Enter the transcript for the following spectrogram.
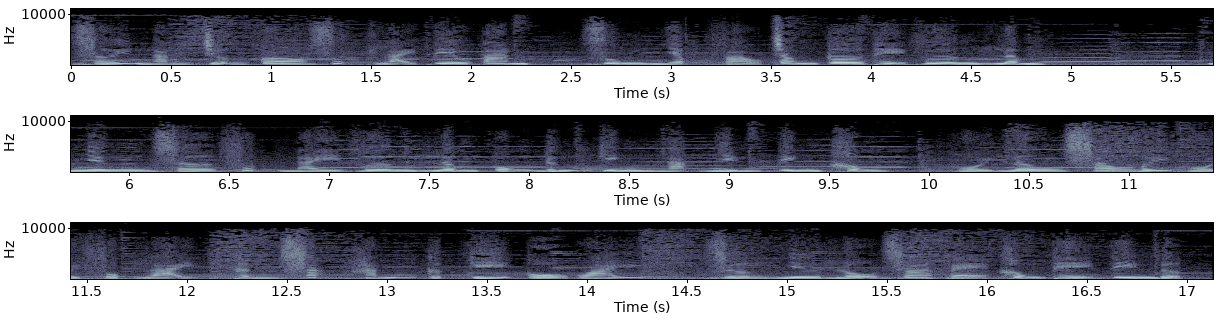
Giới ngàn trượng co rút lại tiêu tan, dung nhập vào trong cơ thể Vương Lâm. Nhưng giờ phút này Vương Lâm cũng đứng kinh ngạc nhìn tinh không, hồi lâu sau mới hồi phục lại, thần sắc hắn cực kỳ cổ quái, dường như lộ ra vẻ không thể tin được.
